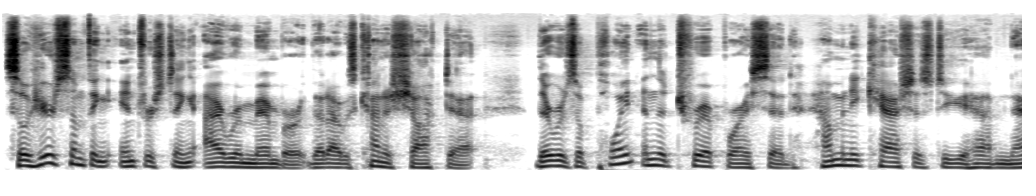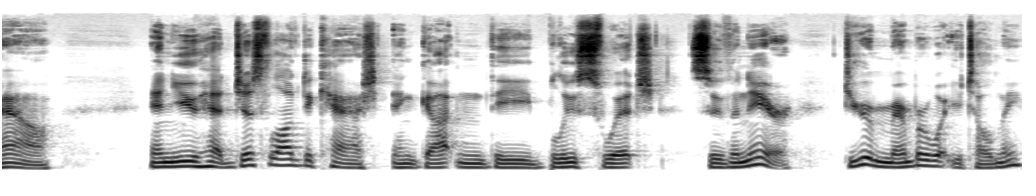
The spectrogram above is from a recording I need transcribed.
So here's something interesting I remember that I was kind of shocked at. There was a point in the trip where I said, How many caches do you have now? And you had just logged a cache and gotten the Blue Switch souvenir. Do you remember what you told me?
